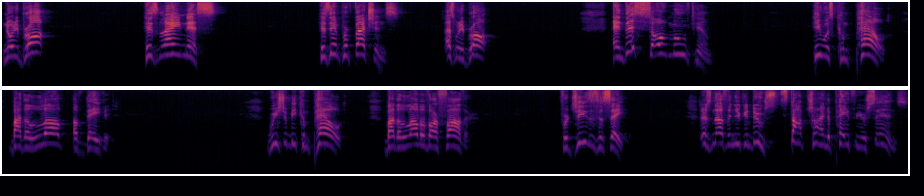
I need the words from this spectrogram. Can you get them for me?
You know what he brought? His lameness, his imperfections. That's what he brought. And this so moved him. He was compelled by the love of David. We should be compelled by the love of our Father for Jesus' sake. There's nothing you can do. Stop trying to pay for your sins.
